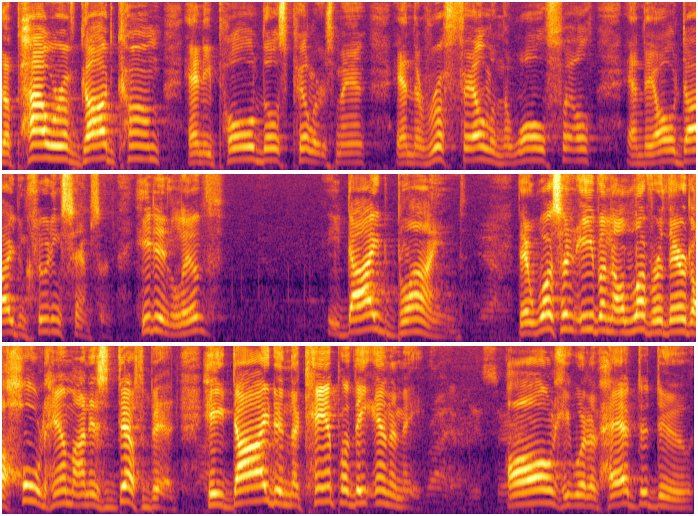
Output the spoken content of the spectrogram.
the power of God come and he pulled those pillars, man, and the roof fell and the wall fell and they all died, including Samson. He didn't live. He died blind. There wasn't even a lover there to hold him on his deathbed. He died in the camp of the enemy. All he would have had to do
